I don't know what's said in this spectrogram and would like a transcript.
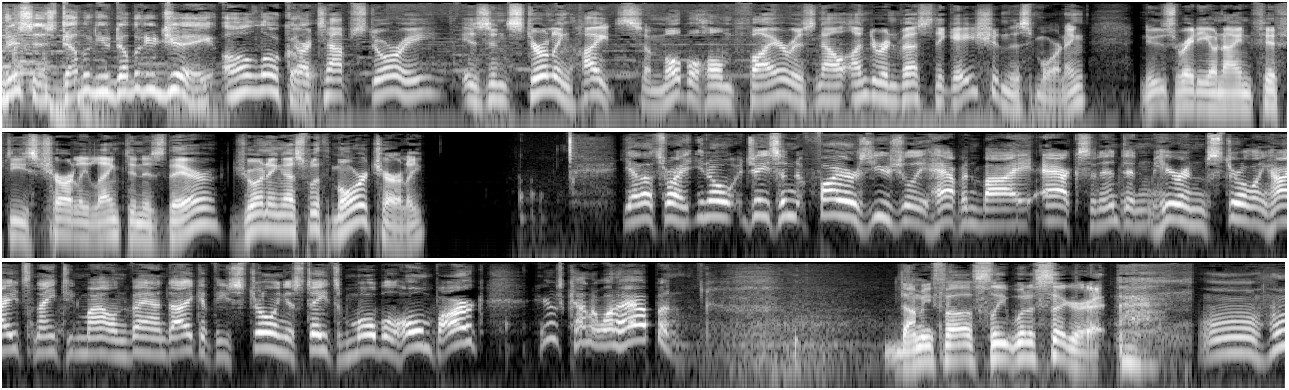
This is WWJ All Local. Our top story is in Sterling Heights. A mobile home fire is now under investigation this morning. News Radio 950's Charlie Langton is there, joining us with more. Charlie. Yeah, that's right. You know, Jason, fires usually happen by accident, and here in Sterling Heights, 19 mile in Van Dyke at the Sterling Estates Mobile Home Park, here's kind of what happened. Dummy fell asleep with a cigarette. Mm-hmm.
